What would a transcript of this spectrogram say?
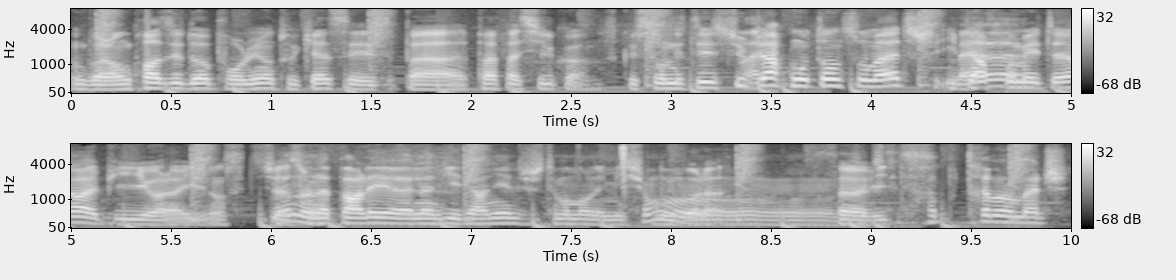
Donc voilà, on croise les doigts pour lui en tout cas, c'est pas, pas facile quoi. Parce que si on était super Ouais. content de son match, hyper ouais. prometteur, et puis voilà, il est dans cette on situation. en a parlé euh, lundi dernier justement dans l'émission. Donc voilà, On- ça va vite. Très, très beau match.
